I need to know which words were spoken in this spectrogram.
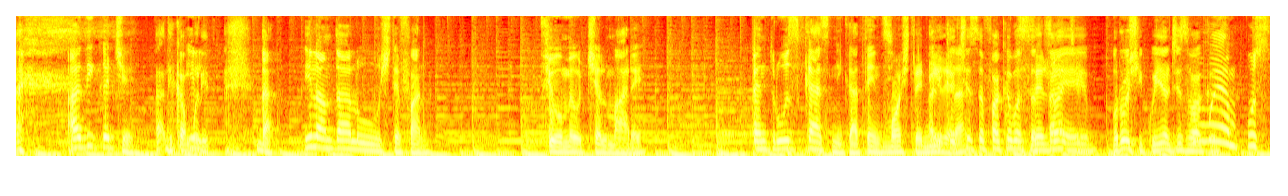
Adică ce? Adică a murit. Il, da. I l-am dat lui Ștefan, fiul meu cel mare, pentru uz casnic, atenție. Moștenire, Adică da? ce să facă, bă, să Se taie joace. roșii cu el, ce să Nu facă? mai am pus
